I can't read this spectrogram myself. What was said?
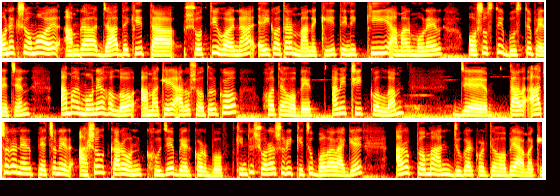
অনেক সময় আমরা যা দেখি তা সত্যি হয় না। এই কথার মানে কি? তিনি কি আমার মনের অস্বস্তি বুঝতে পেরেছেন? আমার মনে হলো আমাকে আরও সতর্ক হতে হবে। আমি ঠিক করলাম যে তার আচরণের পেছনের আসল কারণ খুঁজে বের করব। কিন্তু সরাসরি কিছু বলার আগে আরও প্রমাণ জোগাড় করতে হবে আমাকে।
